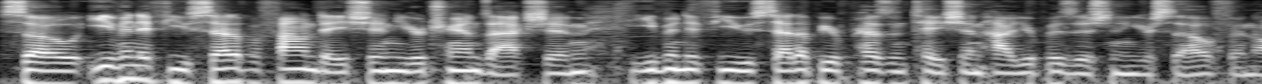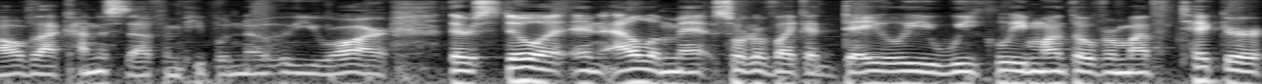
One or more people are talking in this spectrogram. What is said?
So even if you set up a foundation, your transaction, even if you set up your presentation, how you're positioning yourself and all of that kind of stuff, and people know who you are, there's still an element, sort of like a daily, weekly, month over month ticker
